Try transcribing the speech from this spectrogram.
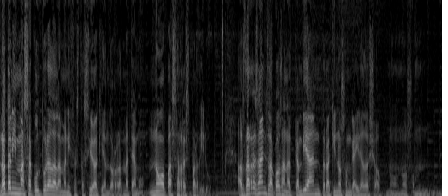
No tenim massa cultura de la manifestació aquí a Andorra, admetem-ho. No passa res per dir-ho. Els darrers anys la cosa ha anat canviant, però aquí no som gaire d'això. No, no som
